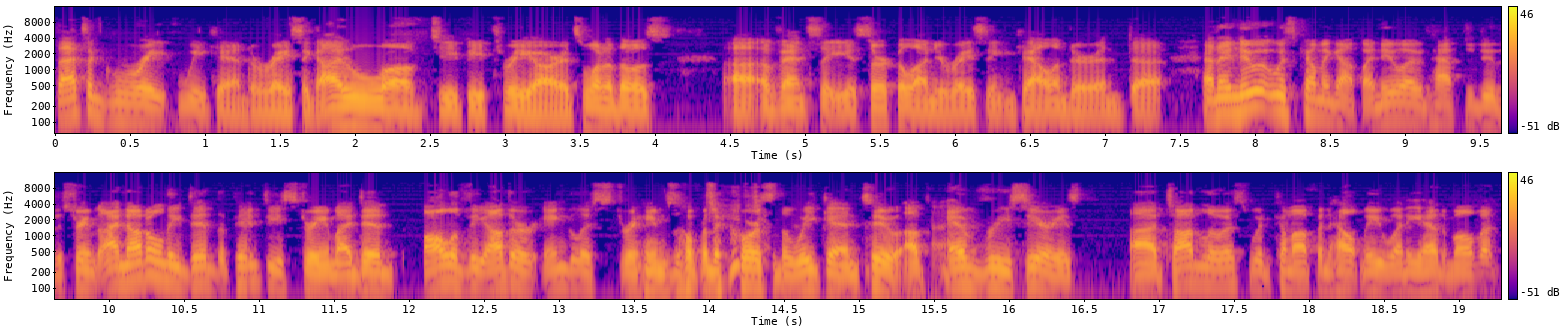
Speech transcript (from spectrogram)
that's a great weekend of racing. I love GP3R. It's one of those uh, events that you circle on your racing calendar, and uh, and I knew it was coming up. I knew I would have to do the stream. I not only did the Pinty stream, I did all of the other English streams over the course of the weekend too, of every series. Uh, Todd Lewis would come up and help me when he had a moment,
